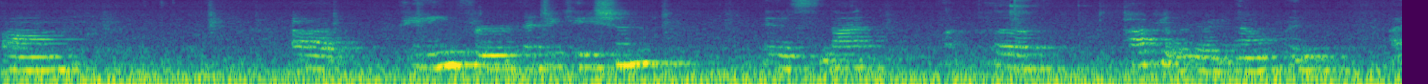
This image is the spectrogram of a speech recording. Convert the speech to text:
um, uh, paying for education is not, uh, popular right now, and I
